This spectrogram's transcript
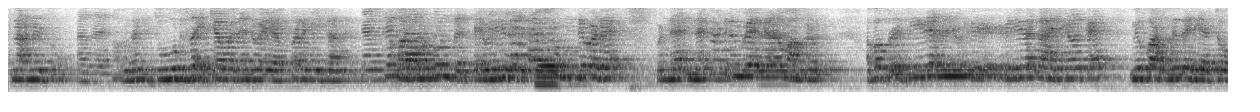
പ്രശ്നമാണ് കേട്ടോ അതെ. അപ്പൊ ചൂട് സഹിക്കാൻ പറ്റാണ്ട് വയർപ്പിറങ്ങിയിട്ടാണ് ഉണ്ട്. ഇവിടെ. പിന്നെ എന്നെക്കാട്ടിലും പേരാണ് മകൾ. അപ്പൊ പ്രസീതാണ് ഒരുവിധ കാര്യങ്ങളൊക്കെ ഇന്ന് പറഞ്ഞു തരിക കേട്ടോ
